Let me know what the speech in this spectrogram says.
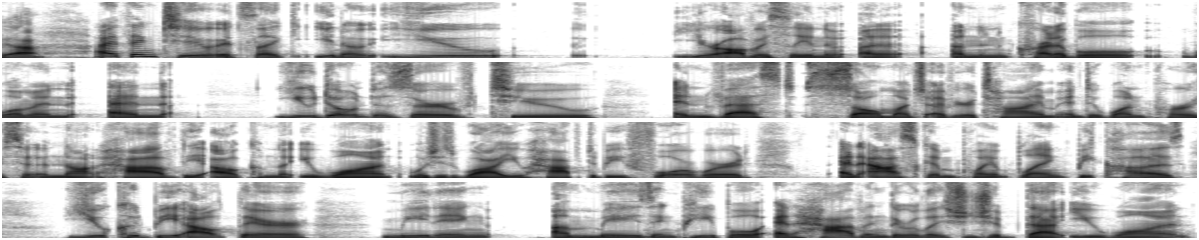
Yeah. I think too. It's like you know you you're obviously an, a, an incredible woman, and you don't deserve to invest so much of your time into one person and not have the outcome that you want. Which is why you have to be forward and ask him point blank because you could be out there meeting amazing people and having the relationship that you want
